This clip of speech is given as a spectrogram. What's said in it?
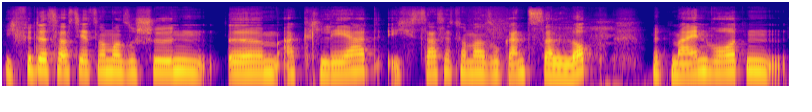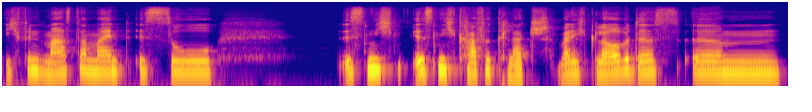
Ich finde, das hast du jetzt nochmal so schön ähm, erklärt. Ich sage jetzt nochmal so ganz salopp mit meinen Worten. Ich finde, Mastermind ist so, ist nicht, ist nicht Kaffeeklatsch, weil ich glaube, dass ähm,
